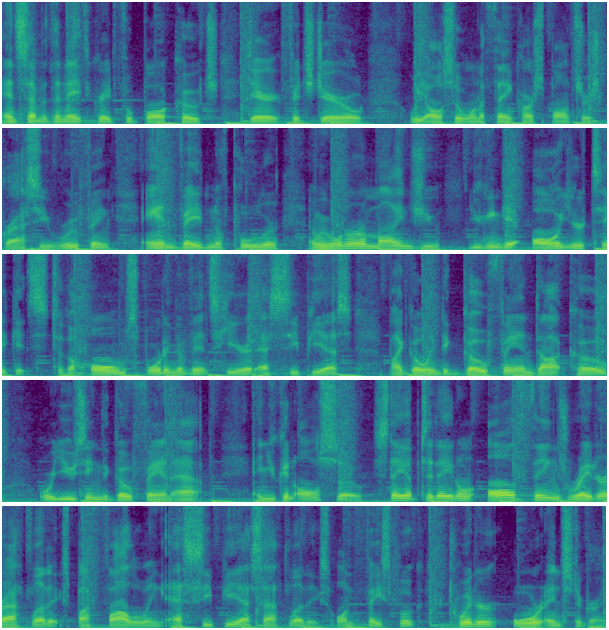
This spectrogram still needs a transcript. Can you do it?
and seventh and eighth grade football coach Derek Fitzgerald. We also want to thank our sponsors, Grassy Roofing and Vaden of Pooler. And we want to remind you, you can get all your tickets to the home sporting events here at SCPS by going to gofan.co or using the GoFan app. And you can also stay up to date on all things Raider Athletics by following SCPS Athletics on Facebook, Twitter, or Instagram.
